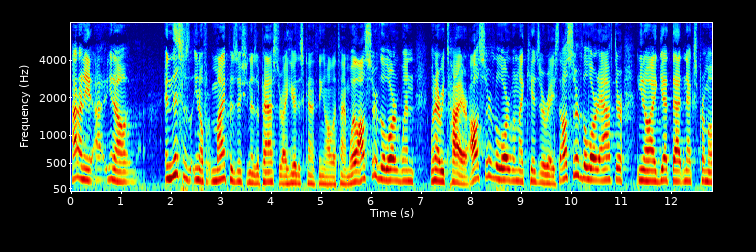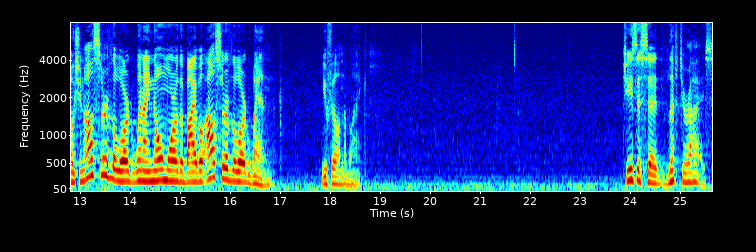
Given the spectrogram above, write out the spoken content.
I don't need, I, you know, and this is, you know, from my position as a pastor, I hear this kind of thing all the time. Well, I'll serve the Lord when, when I retire. I'll serve the Lord when my kids are raised. I'll serve the Lord after, you know, I get that next promotion. I'll serve the Lord when I know more of the Bible. I'll serve the Lord when. You fill in the blank. Jesus said, Lift your eyes.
